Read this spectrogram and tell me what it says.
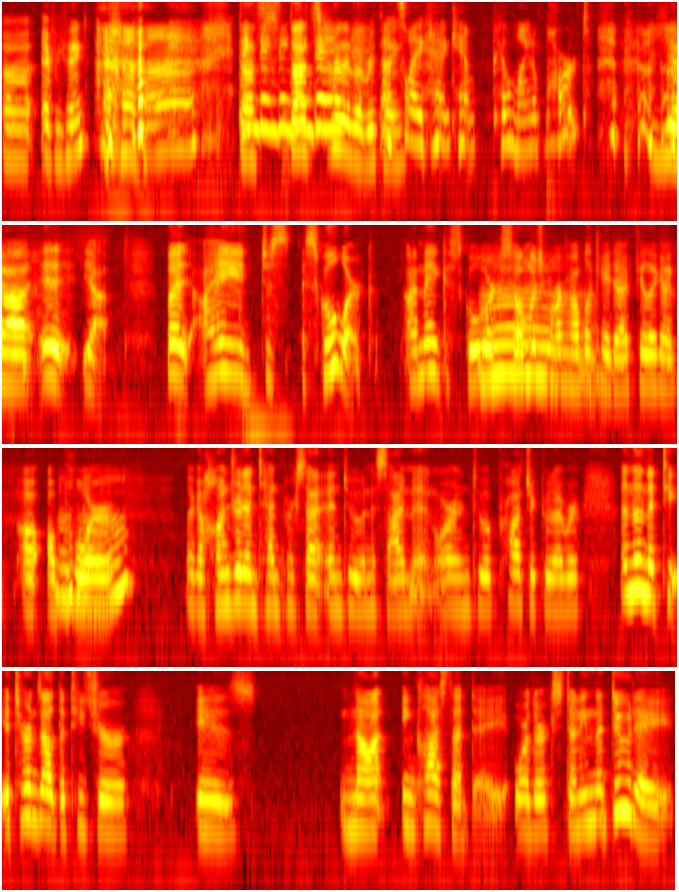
Uh, everything. that's ding, ding, ding, that's kind of everything. That's why I can't peel mine apart. yeah, it yeah, but I just schoolwork. I make schoolwork mm. so much more mm. complicated. I feel like I I'll, I'll mm-hmm. pour like 110% into an assignment or into a project whatever and then the te- it turns out the teacher is not in class that day, or they're extending the due date,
